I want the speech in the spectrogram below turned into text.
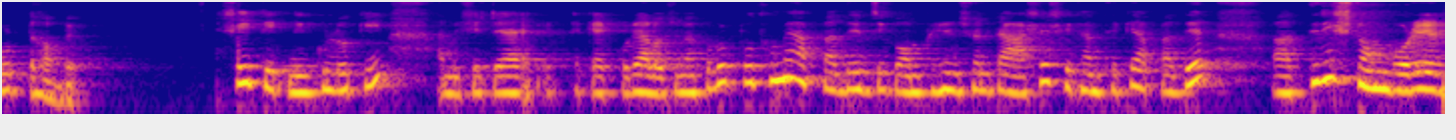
করতে হবে। সেই টেকনিকগুলো কি? আমি সেটা এক এক করে আলোচনা করব। প্রথমে আপনাদের যে কম্প্রিহেনশনটা আসে, সেখান থেকে আপনাদের তিরিশ নম্বরের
